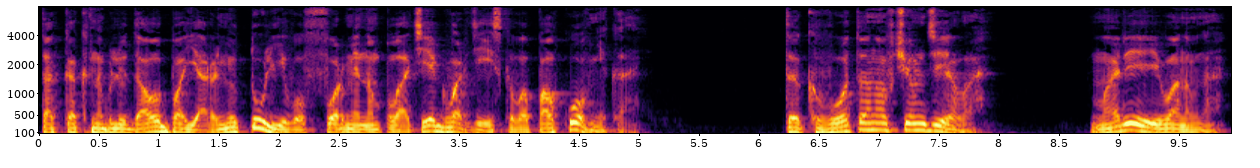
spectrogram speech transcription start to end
так как наблюдал боярыню Тульеву в форменном платье гвардейского полковника. Так вот оно в чем дело. Мария Ивановна,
